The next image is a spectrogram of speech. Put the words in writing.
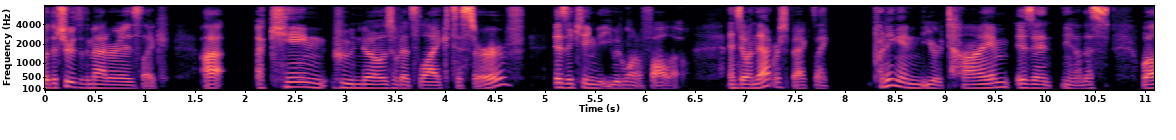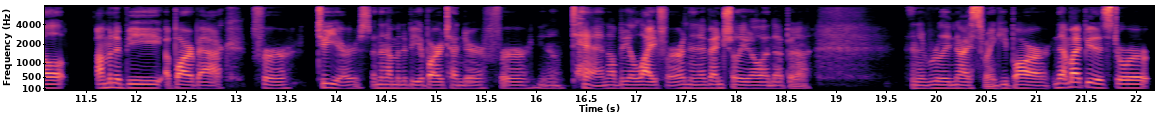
But the truth of the matter is like uh, a king who knows what it's like to serve is a king that you would want to follow. And so in that respect like putting in your time isn't you know this well i'm going to be a bar back for two years and then i'm going to be a bartender for you know 10 i'll be a lifer and then eventually i'll end up in a in a really nice swanky bar. And that might be the store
